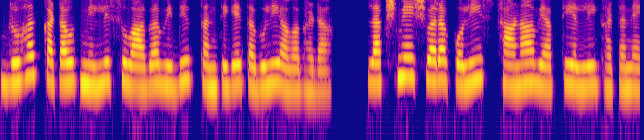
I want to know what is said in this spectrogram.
ಬೃಹತ್ ಕಟೌಟ್ ನಿಲ್ಲಿಸುವಾಗ ವಿದ್ಯುತ್ ತಂತಿಗೆ ತಗುಲಿ ಅವಘಡ. ಲಕ್ಷ್ಮೇಶ್ವರ ಪೊಲೀಸ್ ಠಾಣಾ ವ್ಯಾಪ್ತಿಯಲ್ಲಿ ಘಟನೆ.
